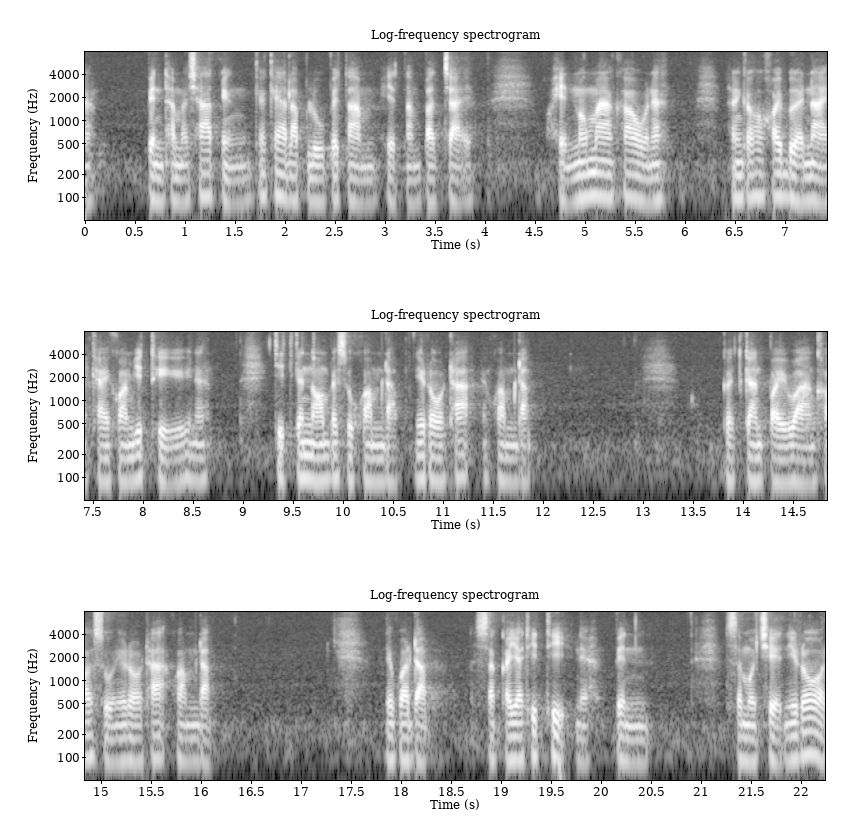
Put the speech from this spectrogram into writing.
นะเป็นธรรมชาติหนึ่งแค่แค่รับรู้ไปตามเหตุตามปัจจัย เห็นมากๆเข้านะท่านก็ค่อยๆเบื่อหน่ายคลายความยึดถือนะจิตก็น้อมไปสู่ความดับนิโรธะความดับ เกิดการปล่อยวางเข้าสู่นิโรธะความดับ เรียกว่าดับสักยทิฏฐิเนี่ยเป็นสมุเฉดนิโรธ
